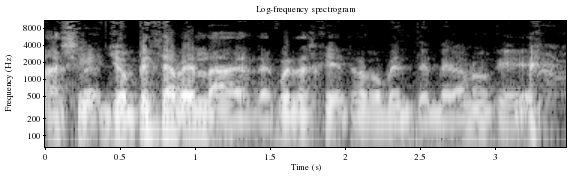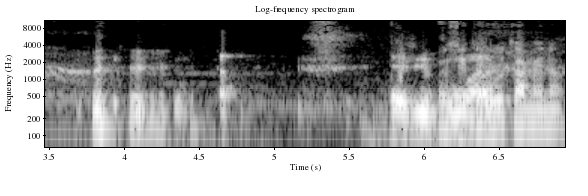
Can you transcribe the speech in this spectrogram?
así, yo empecé a verla, ¿te acuerdas que te lo comenté en verano? Que es Pues si te gusta menos,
